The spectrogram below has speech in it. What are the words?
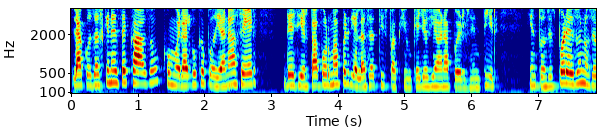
La cosa es que en este caso, como era algo que podían hacer, de cierta forma perdía la satisfacción que ellos iban a poder sentir. Entonces por eso no se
